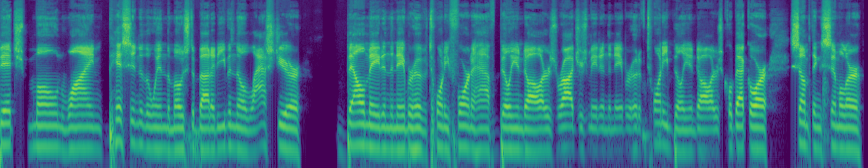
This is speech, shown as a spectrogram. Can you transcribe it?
bitch, moan, whine, piss into the wind the most about it. Even though last year Bell made in the neighborhood of $24.5 billion. Rogers made in the neighborhood of $20 billion. Quebecor, something similar.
